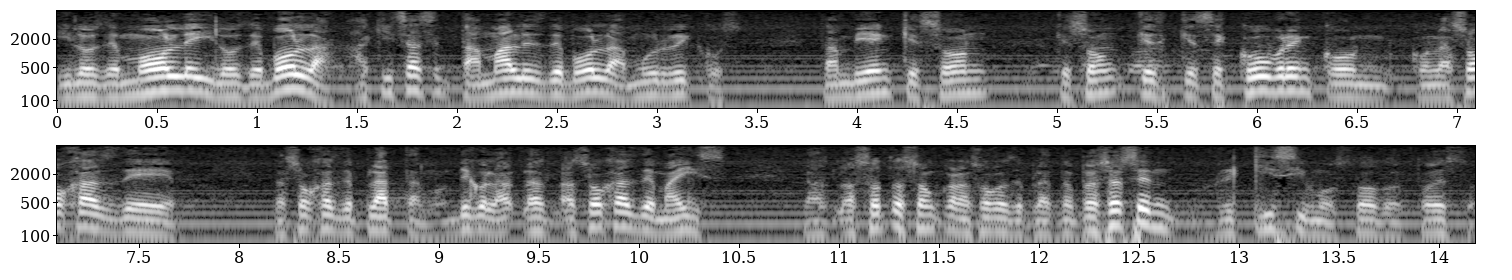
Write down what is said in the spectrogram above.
y los de mole y los de bola. Aquí se hacen tamales de bola muy ricos, también que son que son que, que se cubren con, con, las hojas de las hojas de plátano, digo la, la, las hojas de maíz. Las, otras son con las hojas de plátano, pero se hacen riquísimos todo, todo esto.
